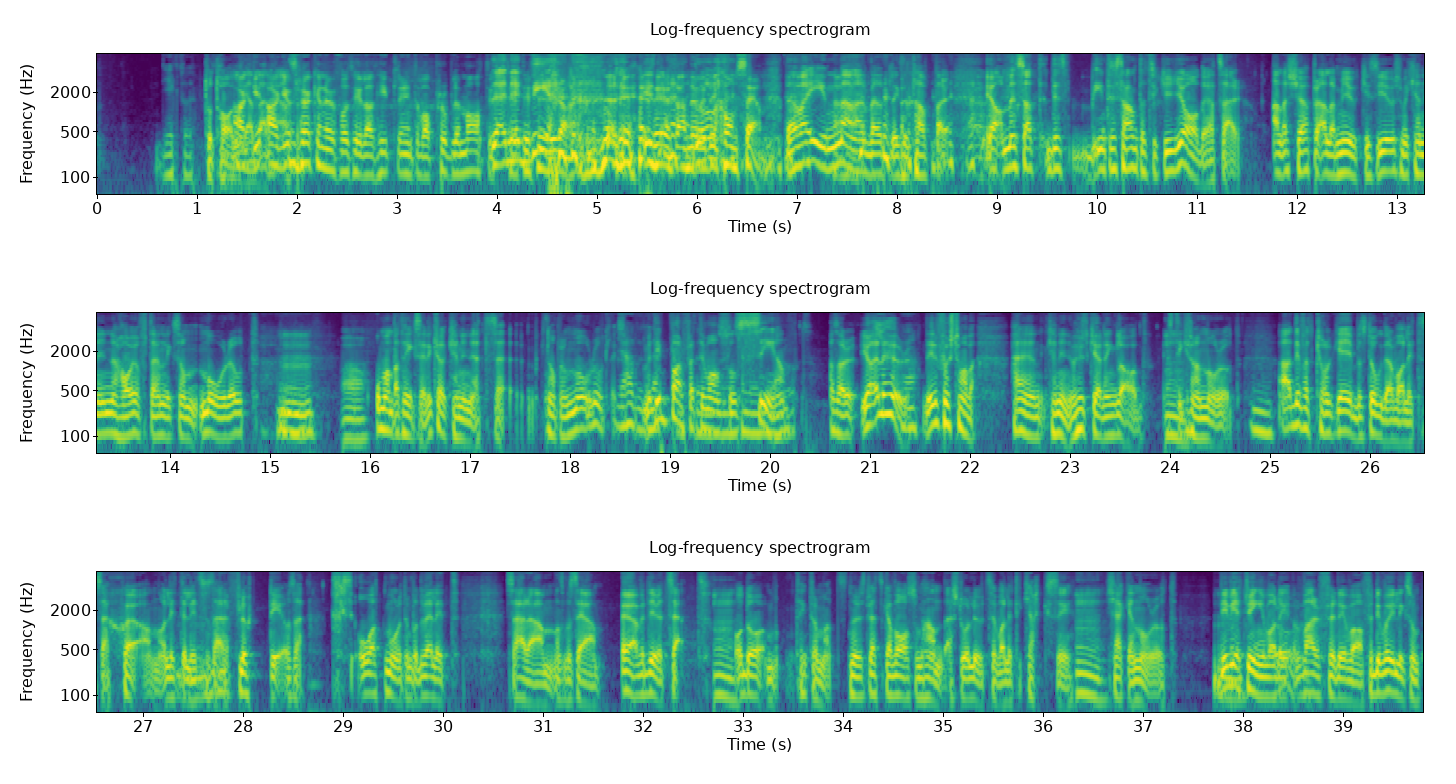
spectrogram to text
Gick då. totalledare. Agge, försöker nu få till att Hitler inte var problematisk Nej, nej, det- 34. det, det, utan det, det kom sen. Det var innan han börjat liksom tappa det. Ja, men så att det intressanta tycker jag då är att så här, alla köper alla mjukisdjur som är kaniner har ju ofta en liksom morot. Mm. Och man bara tänker sig, det är klart kaniner äter så här, knaprar en morot. Liksom. Men det är bara för att det var en sån en scen. Alltså, ja, eller hur? Ja. Det är det första man bara, här är en kanin, hur ska jag göra den glad? Jag sticker fram en morot. Mm. Ja, det är för att Clark Gable stod där och var lite så här skön och lite, lite så här flörtig och så här, åt moroten på ett väldigt så här, um, vad ska man säga, överdrivet sätt. Och då tänkte de att Snurre Sprätt ska vara som han där, stå och luta sig, vara lite kaxig, käka en morot. Det vet ju ingen vad det, varför det var, för det var ju liksom,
